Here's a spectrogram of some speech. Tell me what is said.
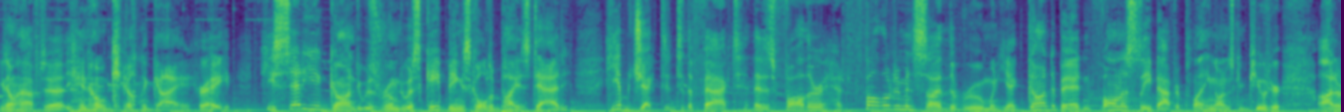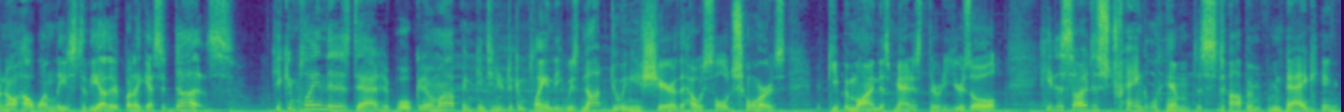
You don't have to, you know, kill a guy, right? He said he had gone to his room to escape being scolded by his dad. He objected to the fact that his father had followed him inside the room when he had gone to bed and fallen asleep after playing on his computer. I don't know how one leads to the other, but I guess it does. He complained that his dad had woken him up and continued to complain that he was not doing his share of the household chores. Keep in mind, this man is 30 years old. He decided to strangle him to stop him from nagging.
